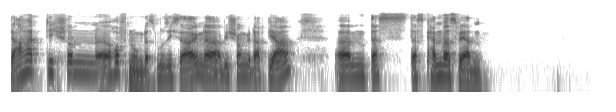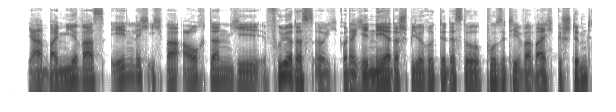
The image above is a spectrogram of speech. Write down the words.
da hatte ich schon äh, Hoffnung, das muss ich sagen. Da habe ich schon gedacht, ja, ähm, das, das kann was werden. Ja, bei mir war es ähnlich. Ich war auch dann, je früher das äh, oder je näher das Spiel rückte, desto positiver war ich gestimmt.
